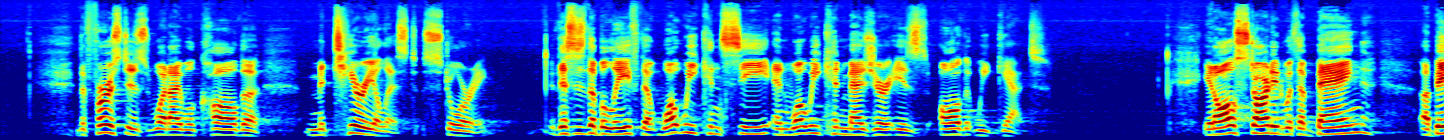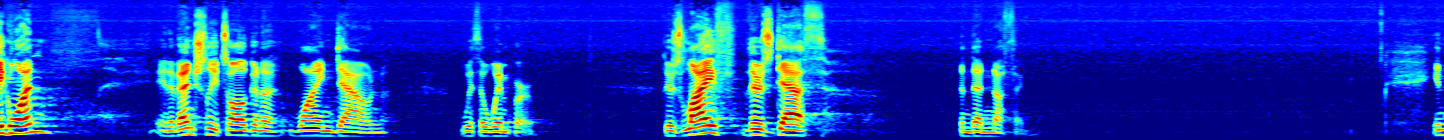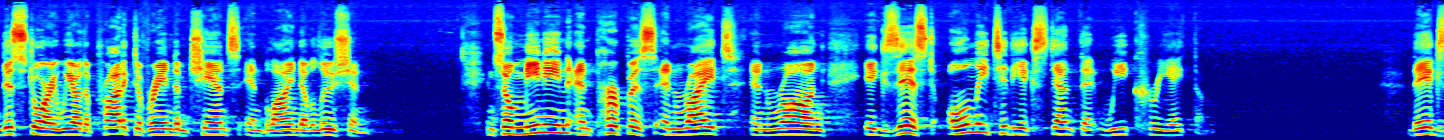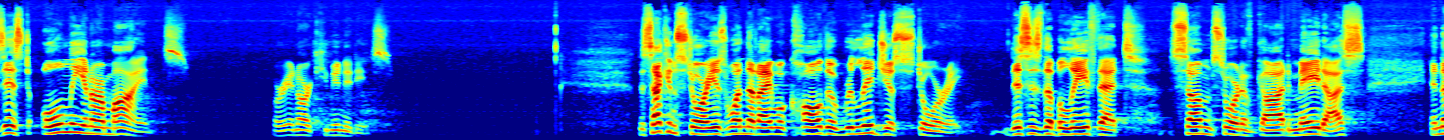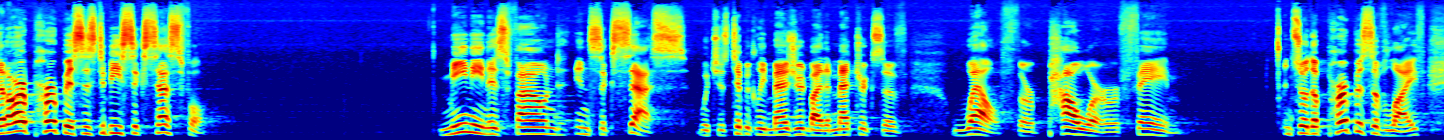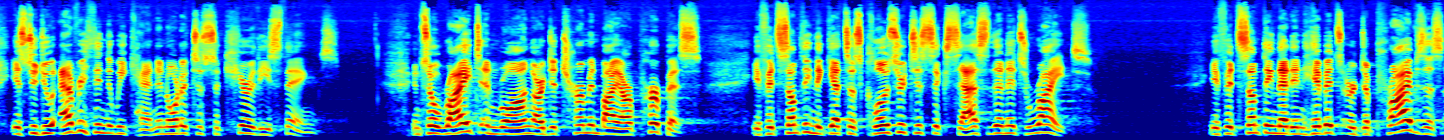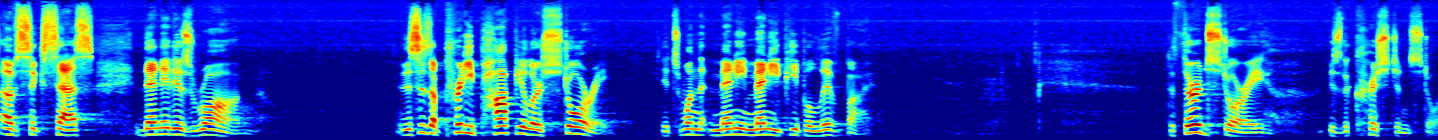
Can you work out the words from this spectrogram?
The first is what I will call the materialist story. This is the belief that what we can see and what we can measure is all that we get. It all started with a bang, a big one, and eventually it's all going to wind down with a whimper. There's life, there's death, and then nothing. In this story, we are the product of random chance and blind evolution. And so, meaning and purpose and right and wrong exist only to the extent that we create them. They exist only in our minds or in our communities. The second story is one that I will call the religious story. This is the belief that some sort of God made us and that our purpose is to be successful. Meaning is found in success, which is typically measured by the metrics of wealth or power or fame. And so the purpose of life is to do everything that we can in order to secure these things. And so right and wrong are determined by our purpose. If it's something that gets us closer to success, then it's right. If it's something that inhibits or deprives us of success, then it is wrong. This is a pretty popular story. It's one that many, many people live by. The third story is the Christian story.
